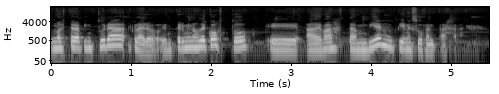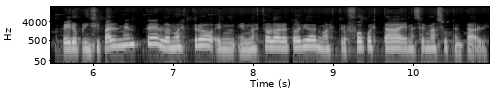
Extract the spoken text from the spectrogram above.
nuestra pintura, claro, en términos de costo, eh, además también tiene sus ventajas. Pero principalmente lo nuestro, en, nuestro laboratorio, nuestro foco está en hacer más sustentables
